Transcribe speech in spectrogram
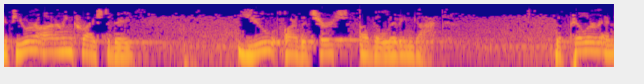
If you are honoring Christ today, you are the church of the living God, the pillar and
